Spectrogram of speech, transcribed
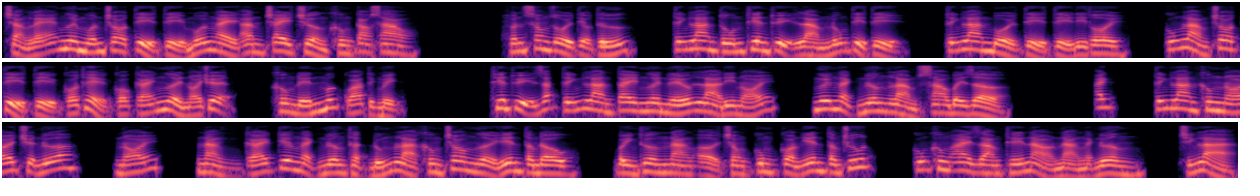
chẳng lẽ ngươi muốn cho tỷ tỷ mỗi ngày ăn chay trường không cao sao? Huấn xong rồi tiểu tứ, Tĩnh Lan túm Thiên Thụy làm nũng tỷ tỷ, Tĩnh Lan bồi tỷ tỷ đi thôi, cũng làm cho tỷ tỷ có thể có cái người nói chuyện, không đến mức quá tịch mịch. Thiên Thụy dắt Tĩnh Lan tay ngươi nếu là đi nói, ngươi ngạch nương làm sao bây giờ? Ách, Tĩnh Lan không nói chuyện nữa, nói, nàng cái kia ngạch nương thật đúng là không cho người yên tâm đâu, bình thường nàng ở trong cung còn yên tâm chút, cũng không ai dám thế nào nàng ngạch nương, chính là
